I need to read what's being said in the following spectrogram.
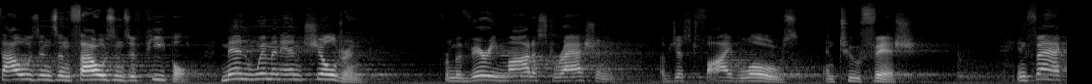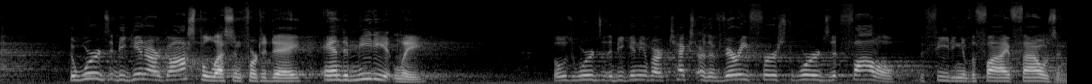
thousands and thousands of people, men, women, and children, from a very modest ration of just five loaves and two fish. In fact, the words that begin our gospel lesson for today and immediately, those words at the beginning of our text are the very first words that follow the feeding of the 5,000.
